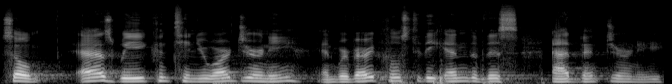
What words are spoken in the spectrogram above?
So, as we continue our journey, and we're very close to the end of this Advent journey,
